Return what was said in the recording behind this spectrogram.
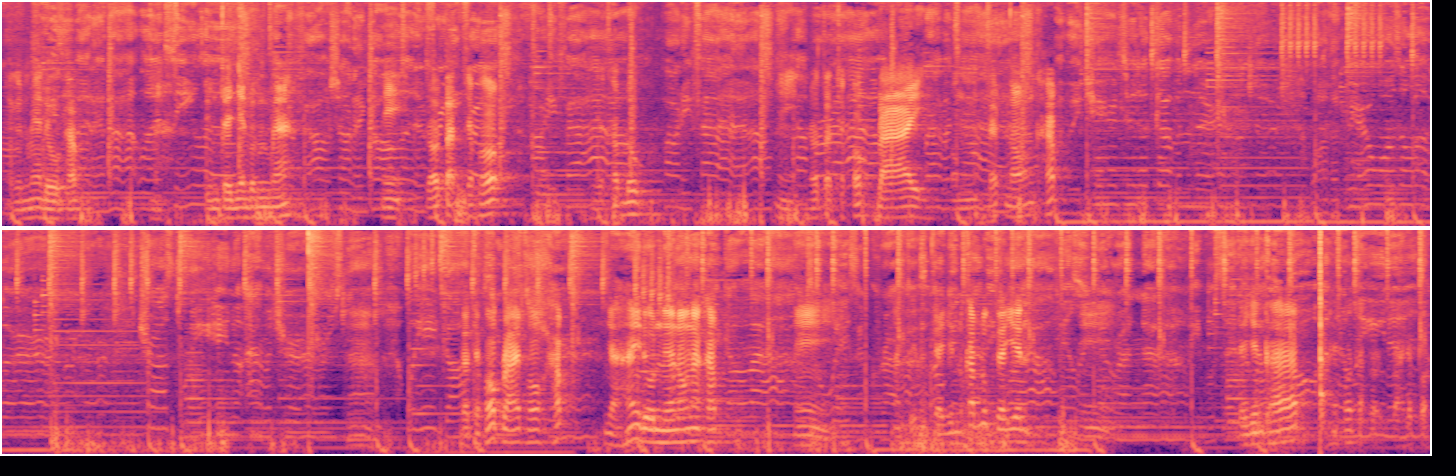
ให้คุณแม่ดูครับอะติมใจเย็นตรงนึงนะ นี่เราตัดเฉพาะเดี๋ยวครับลูกนี่เราตัดเฉพาะปลายของเล็บน้องครับ แต่เฉพาะปลายพอครับ อย่าให้โดนเนื้อน้องนะครับ นี่ตื่นใจเย็นครับลูกใจเย็น นี่ใจเย็นครับ ให้เขาตัดปลายเดี๋ยวก่อน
